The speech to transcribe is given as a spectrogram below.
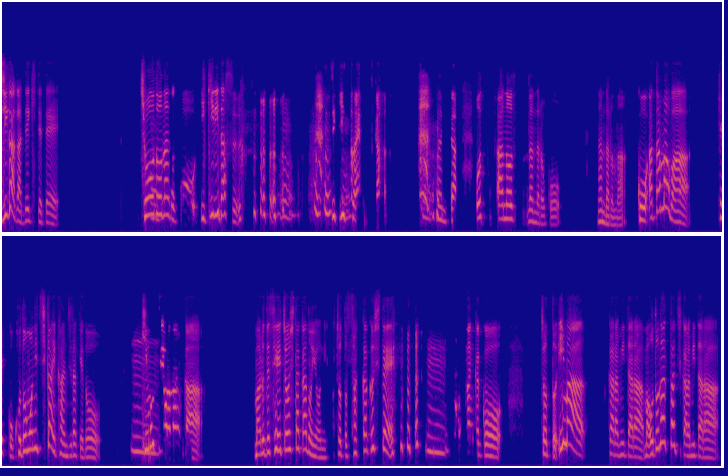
自我ができてて、ちょうどなんかこう、生きり出すうん。時期じゃないですか。なんか、お、あの、なんだろう、こう、なんだろうな。こう、頭は結構子供に近い感じだけど、うん気持ちはなんか、まるで成長したかのように、ちょっと錯覚して、うん。なんかこう、ちょっと今から見たら、まあ大人たちから見たら、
